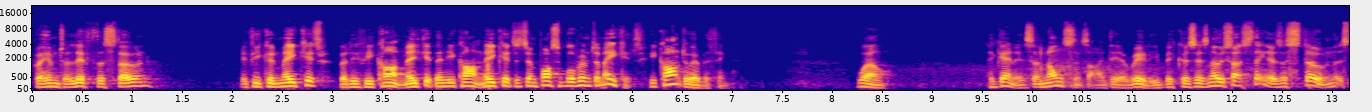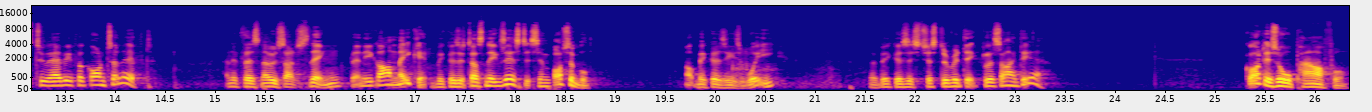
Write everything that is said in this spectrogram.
for him to lift the stone if he can make it, but if he can't make it, then he can't make it. It's impossible for him to make it. He can't do everything. Well, again, it's a nonsense idea, really, because there's no such thing as a stone that's too heavy for God to lift. And if there's no such thing, then he can't make it because it doesn't exist. It's impossible. Not because he's weak, but because it's just a ridiculous idea. God is all powerful.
